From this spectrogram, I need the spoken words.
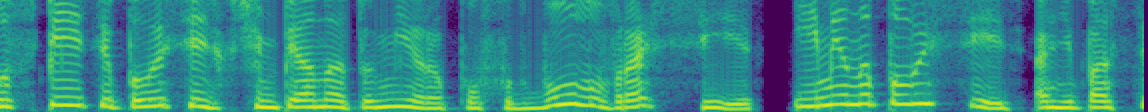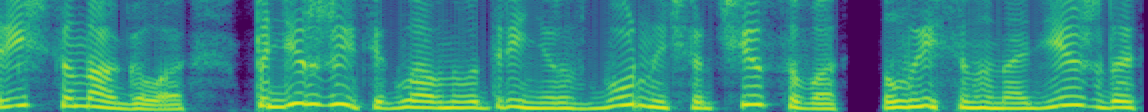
Успейте полысеть к чемпионату мира по футболу в России. Именно полысеть, а не постричься наголо. Поддержите главного тренера сборной Черчесова, Лысина Надежды.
